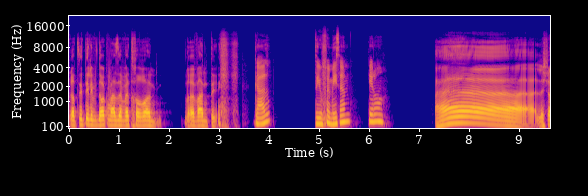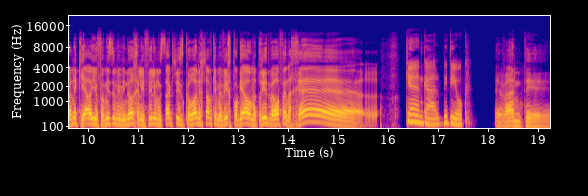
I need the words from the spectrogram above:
רציתי לבדוק מה זה בית חורון, לא הבנתי. גל? זה יופמיזם? כאילו? אה, לשון נקייה או יופמיזם ממינוח חליפי למושג שיזכורו נחשב כמביך פוגע או מטריד באופן אחר. כן, גל, בדיוק. הבנתי.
